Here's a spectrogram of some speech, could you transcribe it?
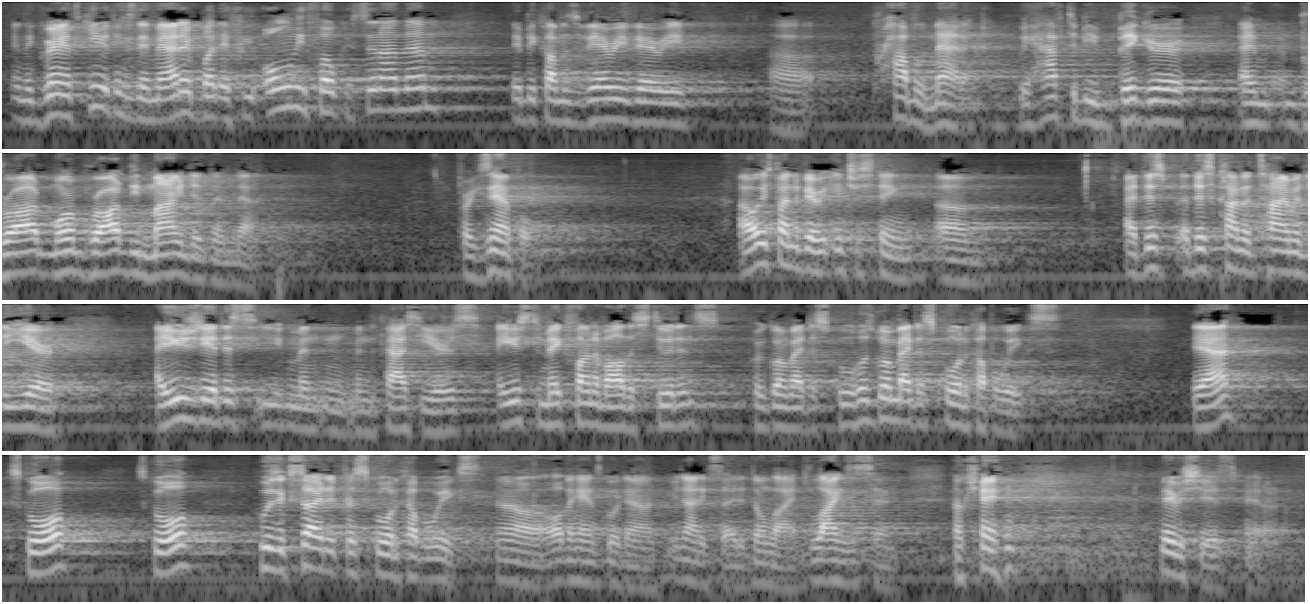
In the grand scheme of things, they matter, but if we only focus in on them, it becomes very, very uh, problematic. We have to be bigger and broad, more broadly minded than that. For example, I always find it very interesting um, at, this, at this kind of time of the year. I usually, at this, in, in, the past years, I used to make fun of all the students who are going back to school. Who's going back to school in a couple weeks? Yeah? School? School? Who's excited for school in a couple weeks? Oh, all the hands go down. You're not excited. Don't lie. Lying's a sin. Okay? Maybe she is. I don't know.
